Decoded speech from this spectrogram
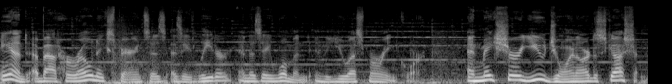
and about her own experiences as a leader and as a woman in the U.S. Marine Corps. And make sure you join our discussion.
